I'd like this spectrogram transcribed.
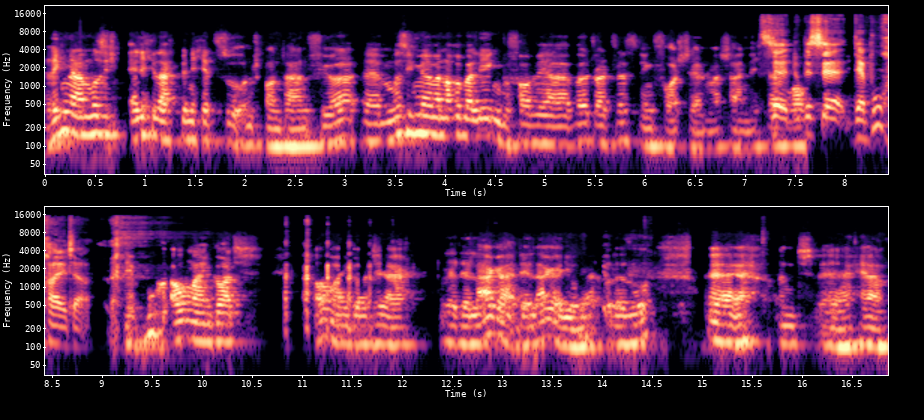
Ringnamen muss ich, ehrlich gesagt, bin ich jetzt zu unspontan für. Äh, muss ich mir aber noch überlegen, bevor wir World Wide Wrestling vorstellen, wahrscheinlich. Der, du bist der, der Buchhalter. Der Buch, oh mein Gott. Oh mein Gott, ja. Oder der Lager, der Lagerjunge oder so. Äh, und äh, ja,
